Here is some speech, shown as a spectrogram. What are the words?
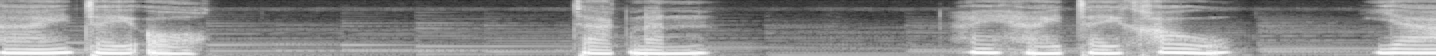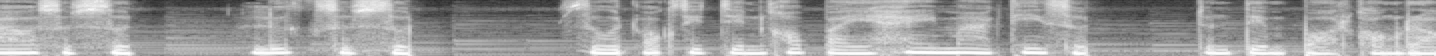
หายใจออก จากนั้น ให้หายใจเข้า ยาวสุดๆ ลึกสุดๆ สูดออกซิเจนเข้าไปให้มากที่สุด จนเต็มปอดของเรา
